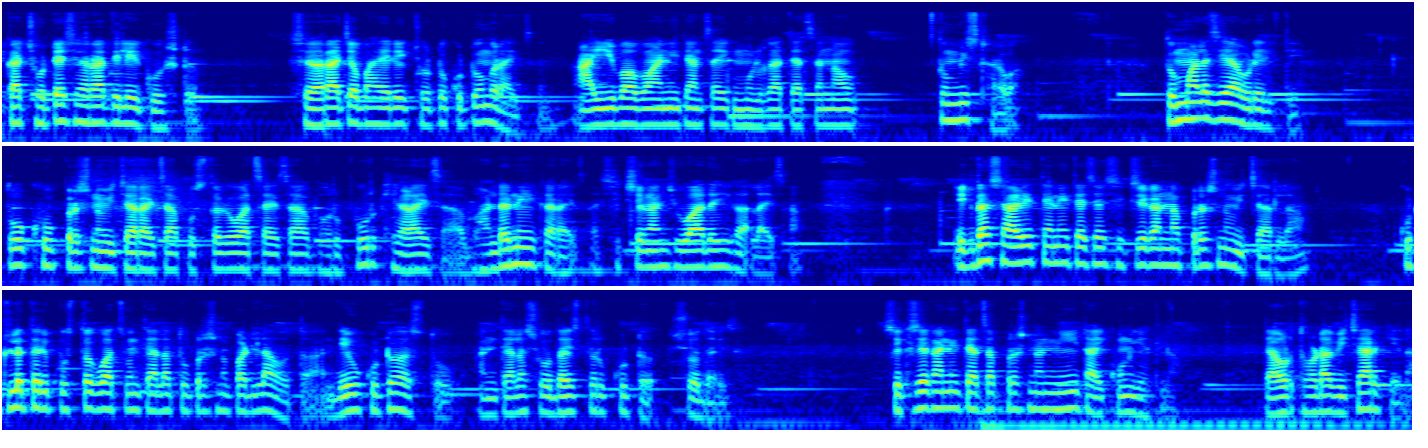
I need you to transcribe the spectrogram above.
एका छोट्या शहरातील एक गोष्ट. शहराच्या बाहेर एक छोटं कुटुंब राहायचं. आई बाबा आणि त्यांचा एक मुलगा त्याचं नाव तुम्हीच ठरवा. तुम्हाला जे आवडेल ते. तो खूप प्रश्न विचारायचा पुस्तकं वाचायचा भरपूर खेळायचा भांडणही करायचा शिक्षकांशी वादही घालायचा. एकदा शाळेत त्याने त्याच्या शिक्षकांना प्रश्न विचारला कुठलं तरी पुस्तक वाचून त्याला तो प्रश्न पडला होता. देव कुठं असतो? आणि त्याला शोधायचं तर कुठं शोधायचं? शिक्षकांनी त्याचा प्रश्न नीट ऐकून घेतला. त्यावर थोडा विचार केला.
